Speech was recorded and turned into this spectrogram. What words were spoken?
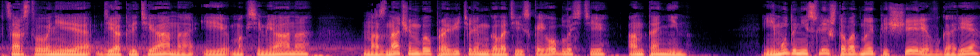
В царствование Диоклетиана и Максимиана назначен был правителем Галатийской области Антонин. Ему донесли, что в одной пещере в горе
